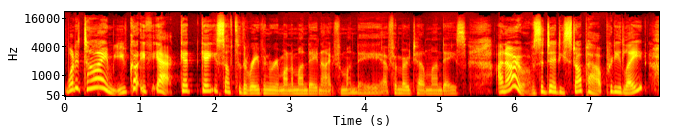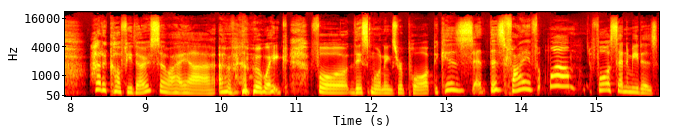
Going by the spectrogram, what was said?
what a time. You've got yeah, get get yourself to the Raven Room on a Monday night for Monday uh, for Motown Mondays. I know, was a dirty stop out pretty late. Had a coffee though, so I uh, am awake for this morning's report because there's five, well, four centimeters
